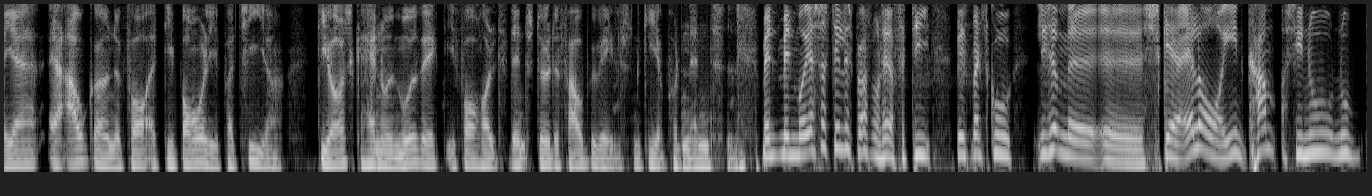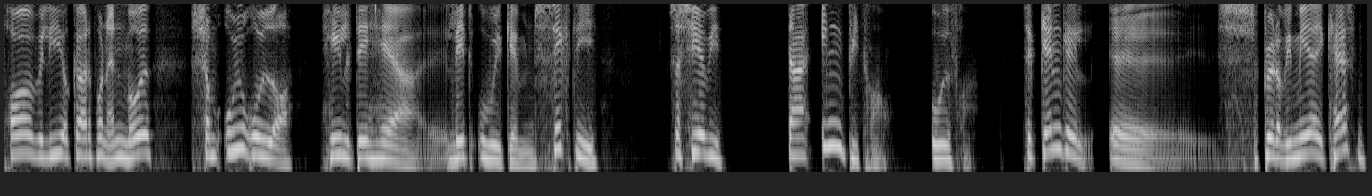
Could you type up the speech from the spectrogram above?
jeg, er afgørende for, at de borgerlige partier, de også kan have noget modvægt i forhold til den støtte, fagbevægelsen giver på den anden side. Men, men må jeg så stille et spørgsmål her? Fordi hvis man skulle ligesom øh, øh skære alle over i en kamp og sige, nu, nu prøver vi lige at gøre det på en anden måde, som udrydder hele det her øh, lidt uigennemsigtige, så siger vi, der er ingen bidrag udefra. Til gengæld øh, spytter vi mere i kassen,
